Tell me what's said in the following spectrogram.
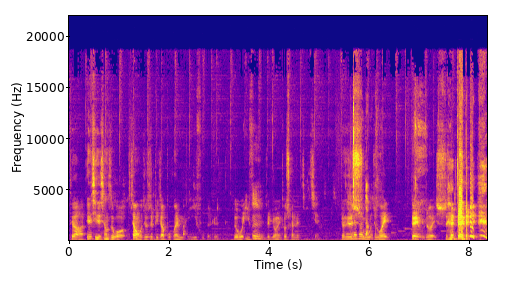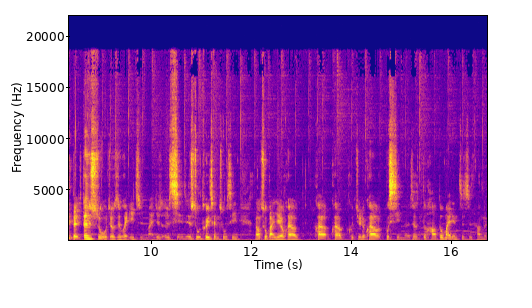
对啊，因为其实像是我，像我就是比较不会买衣服的人，所以我衣服嗯就永远都穿那几件，但是书 我就会，对我就会，对对，但是书我就是会一直买，就是呃新书推陈出新，然后出版业又快要快要快要觉得快要不行了，就是都好多买点支持他们。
